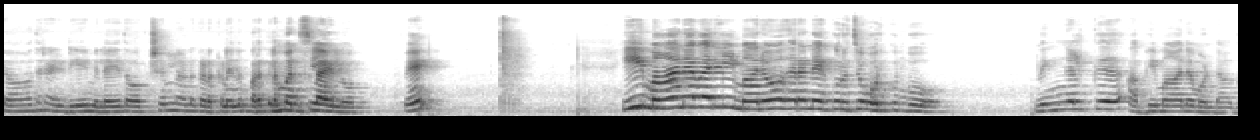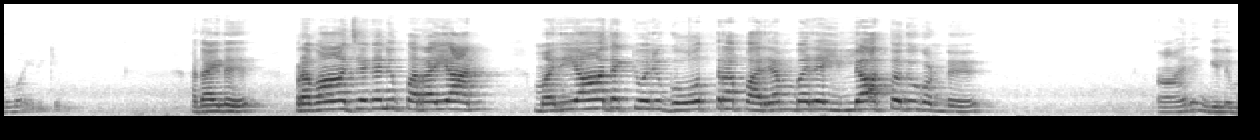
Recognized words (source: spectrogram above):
യാതൊരു ഐഡിയയും ഇല്ല. ഏത് ഓപ്ഷനിലാണ് കിടക്കണേന്ന് പറയത്തില്ല മനസ്സിലായല്ലോ? ഏ? ഈ മാനവരിൽ മനോഹരനെ കുറിച്ച് ഓർക്കുമ്പോ നിങ്ങൾക്ക് അഭിമാനമുണ്ടാകുമായിരിക്കും. അതായത് പ്രവാചകന് പറയാൻ മര്യാദയ്ക്കൊരു ഗോത്ര പരമ്പര ഇല്ലാത്തതുകൊണ്ട് ആരെങ്കിലും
